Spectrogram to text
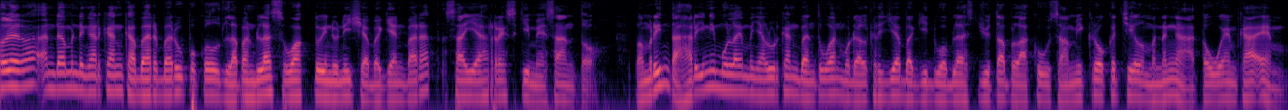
Saudara, Anda mendengarkan kabar baru pukul 18 waktu Indonesia bagian Barat, saya Reski Mesanto. Pemerintah hari ini mulai menyalurkan bantuan modal kerja bagi 12 juta pelaku usaha mikro kecil menengah atau UMKM.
